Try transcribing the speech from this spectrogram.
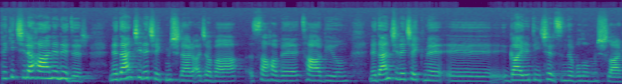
Peki çilehane nedir? Neden çile çekmişler acaba sahabe, tabiun? Neden çile çekme e, gayreti içerisinde bulunmuşlar?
